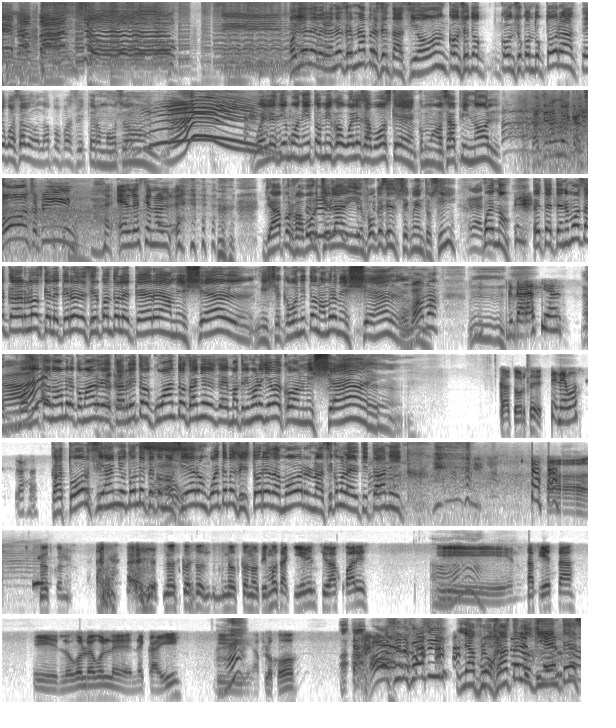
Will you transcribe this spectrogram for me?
Oye, deberían de hacer una presentación con su, doc- con su conductora de WhatsApp. Hola, papacito hermoso. Hueles bien bonito, mijo. Hueles a bosque, como o sea, pinol. Está tirando el calzón, Chapín. Él es que no... Ya, por favor, Chela, y enfóquese en su segmento, ¿sí? Gracias. Bueno, este, tenemos a Carlos que le quiere decir cuánto le quiere a Michelle. Michelle, qué bonito nombre, Michelle. ¿Obama? Gracias. Bonito nombre, comadre. Carlito, ¿cuántos años de matrimonio llevas con Michelle? 14. Tenemos... 14 años, ¿dónde se conocieron? Cuéntame su historia de amor, así como la del Titanic. Ah, nos, con- nos, cono- nos conocimos aquí en Ciudad Juárez y en una fiesta y luego luego le, le caí y aflojó. ¡Ah, sí de fácil! ¿Le aflojaste los dientes?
